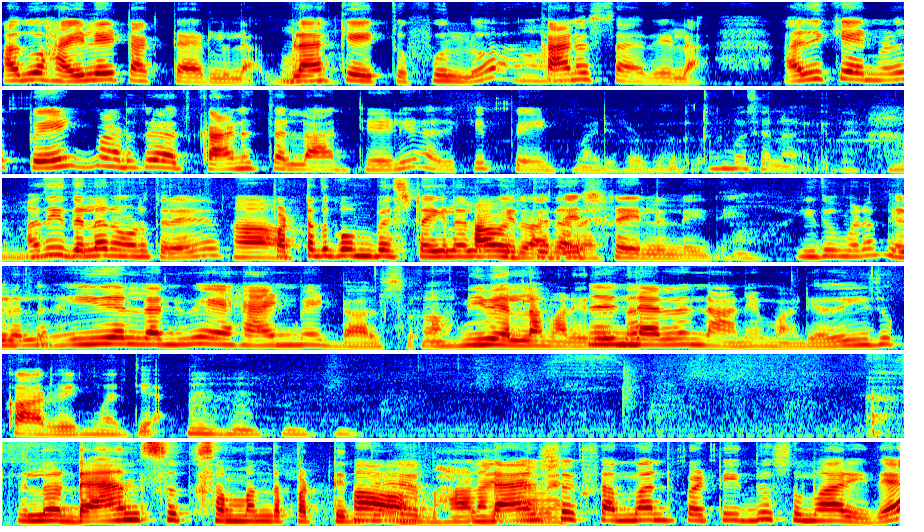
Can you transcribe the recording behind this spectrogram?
ಅದು ಹೈಲೈಟ್ ಆಗ್ತಾ ಇರಲಿಲ್ಲ. ಬ್ಲ್ಯಾಕೇ ಇತ್ತು ಫುಲ್ಲು ಕಾಣಿಸ್ತಾ ಇರಲಿಲ್ಲ. ಅದಕ್ಕೆ ಏನು ಮಾಡೋದು? ಪೇಂಟ್ ಮಾಡಿದ್ರೆ ಅದು ಕಾಣುತ್ತಲ್ಲ ಅಂತೇಳಿ ಅದಕ್ಕೆ ಪೇಂಟ್ ಮಾಡಿರೋದು. ತುಂಬಾ ಚೆನ್ನಾಗಿದೆ. ಅದು ಇದೆಲ್ಲ ನೋಡಿದ್ರೆ ಪಟ್ಟದ ಗೊಂಬೆ ಸ್ಟೈಲ್ ಎಲ್ಲ ಹೌದು ಅದೇ ಕೆತ್ತಿದ್ದಾರೆ. ಸ್ಟೈಲಲ್ಲೇ ಇದೆ. ಇದು ಮೇಡಮ್ ಇದೆಲ್ಲ ಇದೆಲ್ಲನೂ ಹ್ಯಾಂಡ್ ಮೇಡ್ ಡಾಲ್ಸ್ ನೀವೆಲ್ಲ ಮಾಡಿರೋದು? ಇದನ್ನೆಲ್ಲ ನಾನೇ ಮಾಡಿರೋದು. ಇದು ಕಾರ್ವಿಂಗ್ ಮಧ್ಯ. ಎಲ್ಲ ಡ್ಯಾನ್ಸ್ ಸಂಬಂಧಪಟ್ಟಿದ್ದೆ ಬಹಳ ಡ್ಯಾನ್ಸ್ಗೆ ಸಂಬಂಧಪಟ್ಟಿದ್ದು ಸುಮಾರಿದೆ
